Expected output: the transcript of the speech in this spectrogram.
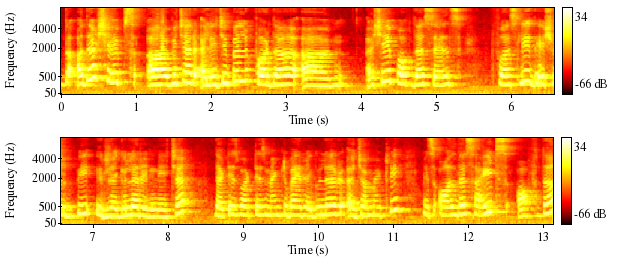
The other shapes uh, which are eligible for the um, shape of the cells, firstly they should be irregular in nature that is what is meant by regular uh, geometry. Is all the sides of the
